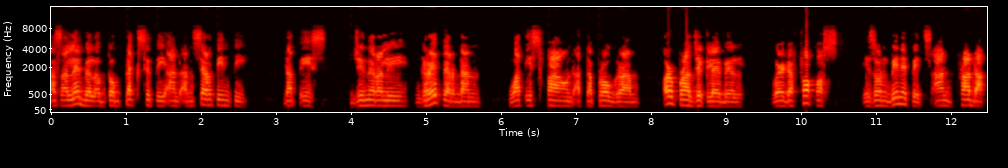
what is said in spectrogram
has a level of complexity and uncertainty that is generally greater than what is found at the program or project level where the focus is on benefits and product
